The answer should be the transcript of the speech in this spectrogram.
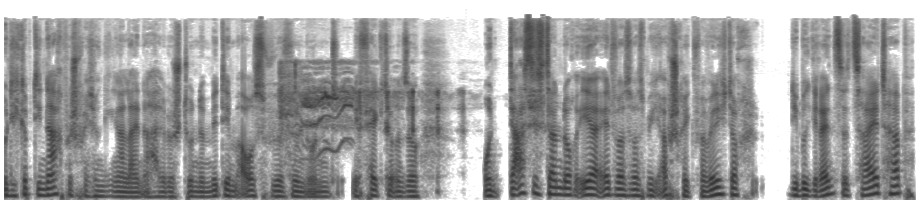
Und ich glaube, die Nachbesprechung ging allein eine halbe Stunde mit dem Auswürfeln und Effekte und so. Und das ist dann doch eher etwas, was mich abschreckt, weil wenn ich doch die begrenzte Zeit habe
